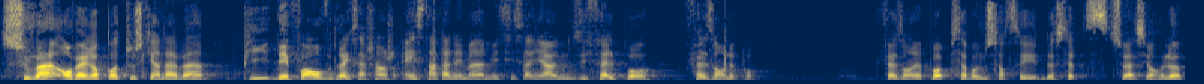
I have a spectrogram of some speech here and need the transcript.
souvent, on ne verra pas tout ce qu'il y en avant, puis des fois, on voudrait que ça change instantanément, mais si le Seigneur nous dit fais le pas, faisons le pas. Faisons le pas, puis ça va nous sortir de cette situation-là.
